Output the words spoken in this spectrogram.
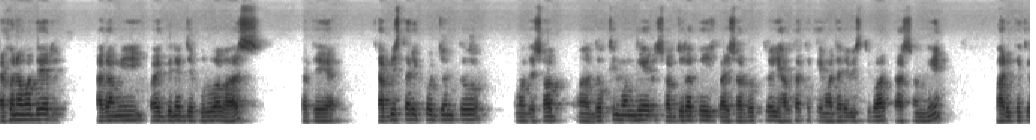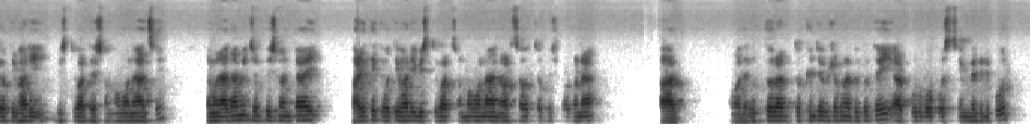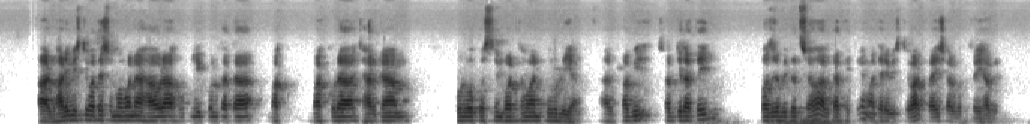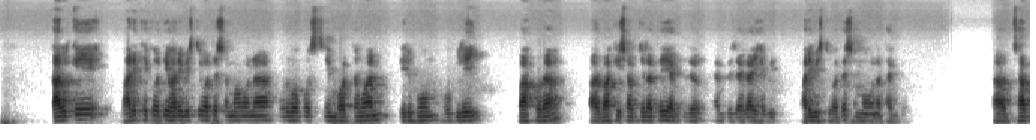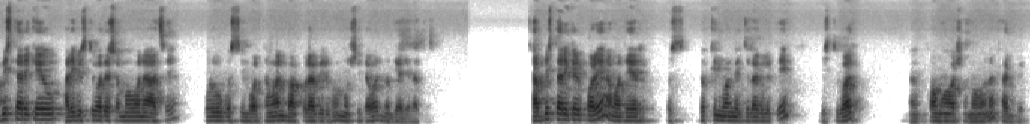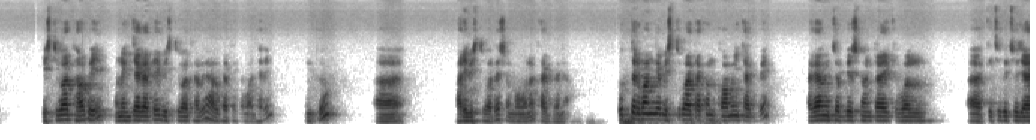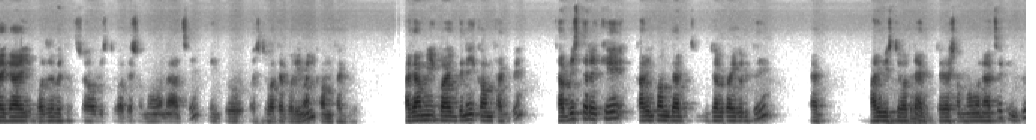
এখন আমাদের আগামী কয়েকদিনের যে পূর্বাভাস, তাতে ছাব্বিশ তারিখ পর্যন্ত আমাদের সব দক্ষিণবঙ্গের সব জেলাতেই প্রায় সর্বত্রই হালকা থেকে মাঝারি বৃষ্টিপাত, তার সঙ্গে ভারী থেকে অতি ভারী বৃষ্টিপাতের সম্ভাবনা আছে। যেমন আগামী চব্বিশ ঘন্টায় ভারী থেকে অতি ভারী বৃষ্টিপাত সম্ভাবনা, নর্থ সাউথ চব্বিশ পরগনা আর আমাদের উত্তর আর দক্ষিণ চব্বিশ পরগনা দুটোতেই, আর পূর্ব পশ্চিম মেদিনীপুর আর ভারী বৃষ্টিপাতের সম্ভাবনা হাওড়া, হুগলি, কলকাতা বাঁকুড়া, ঝাড়গ্রাম, পূর্ব, পশ্চিম বর্ধমান, পুরুলিয়া। আর সবই, সব জেলাতেই বজ্রবিদ্যুৎ সহ হালকা থেকে মাঝারি বৃষ্টিপাত প্রায় সর্বত্রই হবে। কালকে ভারী থেকে অতি ভারী বৃষ্টিপাতের সম্ভাবনা পূর্ব, পশ্চিম বর্ধমান, বীরভূম, হুগলি, বাঁকুড়া আর বাকি সব জেলাতেই এক দু এক দু জায়গায় হেভি ভারী বৃষ্টিপাতের সম্ভাবনা থাকবে। আর ছাব্বিশ তারিখেও ভারী বৃষ্টিপাতের সম্ভাবনা আছে। পূর্ব পশ্চিম বর্ধমান, বাঁকুড়া, বীরভূম, মুর্শিদাবাদ, নদিয়া জেলাতে। ছাব্বিশ তারিখের পরে আমাদের দক্ষিণবঙ্গের জেলাগুলিতে বৃষ্টিপাত কম হওয়ার সম্ভাবনা থাকবে। বৃষ্টিপাত হবে, অনেক জায়গাতেই বৃষ্টিপাত হবে, হালকা থেকে মাঝারি, কিন্তু ভারী বৃষ্টিপাতের সম্ভাবনা থাকবে না। উত্তরবঙ্গে বৃষ্টিপাত এখন কমই থাকবে। আগামী চব্বিশ ঘন্টায় কেবল কিছু কিছু জায়গায় বজ্রবিদ্যুৎ সহ বৃষ্টিপাতের সম্ভাবনা আছে, কিন্তু বৃষ্টিপাতের পরিমাণ কম থাকবে। আগামী কয়েকদিনেই কম থাকবে। ছাব্বিশ তারিখে কালিম্পং জলপাইগুড়িতে এক ভারী বৃষ্টিপাতের এক জায়গায় সম্ভাবনা আছে, কিন্তু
